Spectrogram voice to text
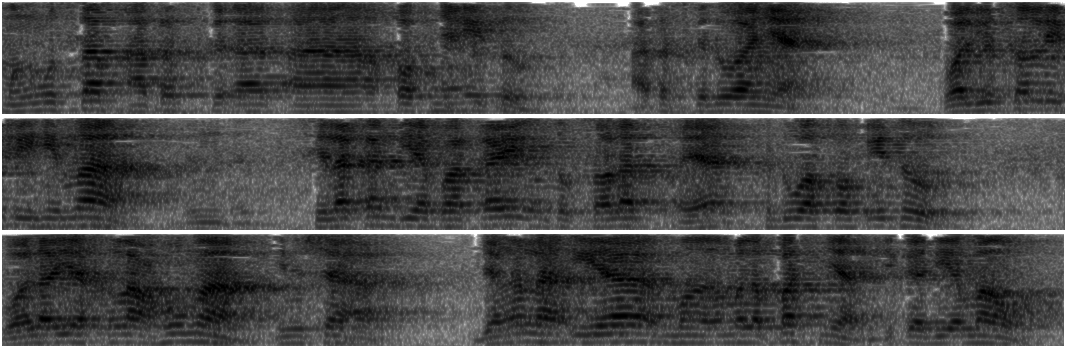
mengusap atas uh, khufnya itu, atas keduanya. Wal yusalli fihima. Silakan dia pakai untuk salat ya, kedua khuf itu. Wala yakhla'huma insya'a. Janganlah ia melepasnya jika dia mau.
